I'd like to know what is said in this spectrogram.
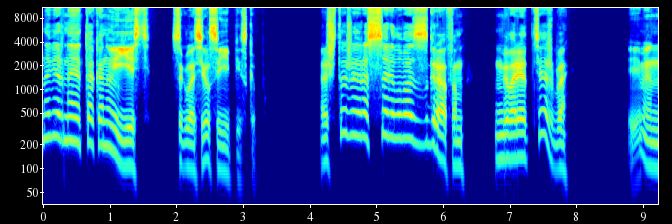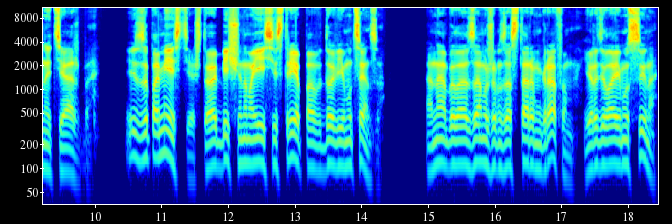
Наверное, так оно и есть, согласился епископ. А что же рассорило вас с графом? Говорят, тяжба. Именно тяжба. Из-за поместья, что обещано моей сестре по вдовьему цензу. Она была замужем за старым графом и родила ему сына,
